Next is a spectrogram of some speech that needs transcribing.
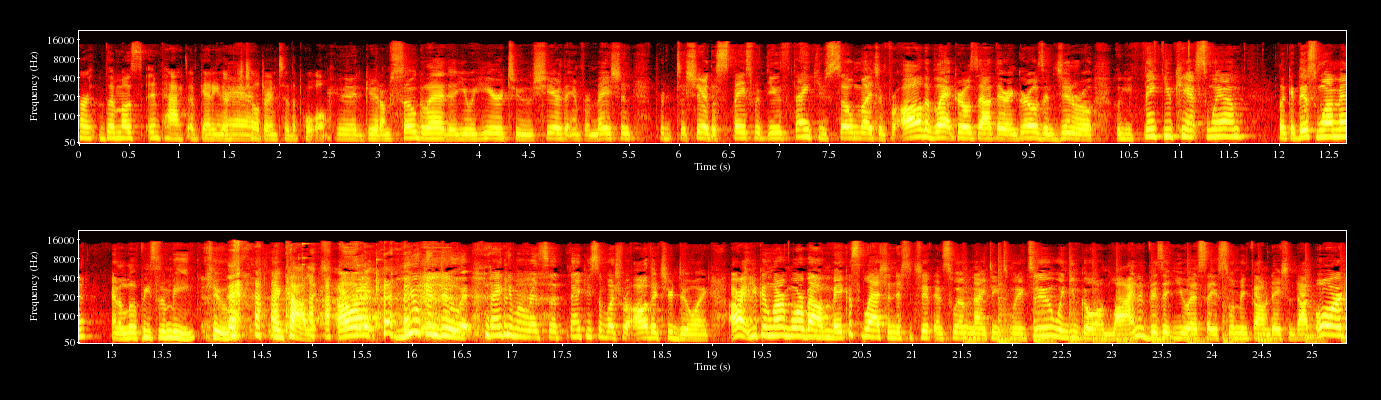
per, the most impact of getting Yeah. their children to the pool. Good, good. I'm so glad that you were here to share the information, for, to share the space with you. Thank you so much. And for all the black girls out there and girls in general who you think you can't swim, look at this woman and a little piece of me, too, in college. All right? You can do it. Thank you, Maritza. Thank you so much for all that you're doing. All right, you can learn more about Make a Splash Initiative and Swim 1922 when you go online and visit usaswimmingfoundation.org.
